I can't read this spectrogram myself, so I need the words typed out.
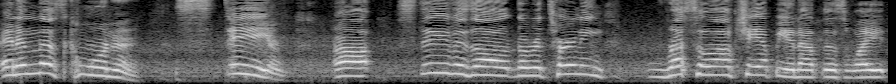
and in this corner, Steve. Uh, Steve is uh the returning wrestle off champion at this weight.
